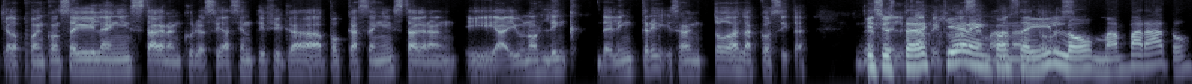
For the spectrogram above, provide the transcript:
que los pueden conseguir en Instagram, Curiosidad Científica Podcast en Instagram, y hay unos links de Linktree y saben todas las cositas. Y si ustedes quieren conseguirlo más barato,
